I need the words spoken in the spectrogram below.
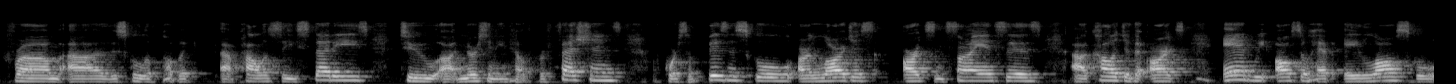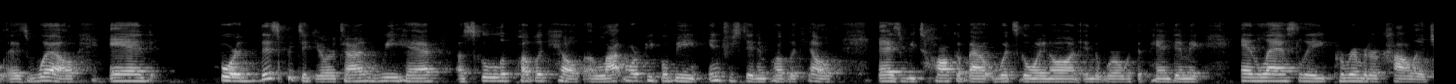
from uh, the School of Public uh, Policy Studies to uh, nursing and health professions, of course, a business school. Our largest arts and sciences, uh, College of the Arts, and we also have a law school as well. And for this particular time, we have a School of Public Health, a lot more people being interested in public health as we talk about what's going on in the world with the pandemic. And lastly, Perimeter College,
